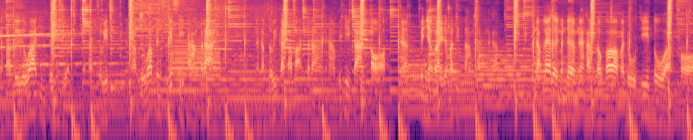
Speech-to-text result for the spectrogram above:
นะครับหรือว่าอินเตอร์มีเดียนะครับสวิตช์นะครับหรือว่าเป็นสวิตช์สี่ทางก็ได้ นะครับสวิตช์กาบาทก็ได้นะครับวิธีการต่อนะเป็นอย่างไรเดี๋ยวมาติดตามกันนะครับ อันดับแรกเลยเหมือนเดิมนะครับ เราก็มาดูที่ตัวของ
